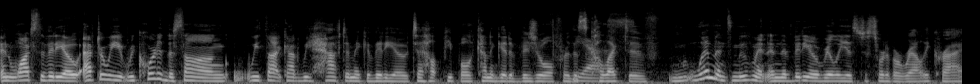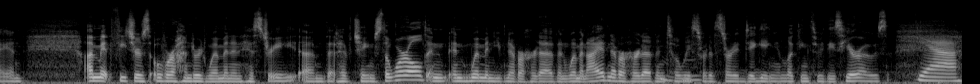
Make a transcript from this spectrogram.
and watch the video. After we recorded the song, we thought, God, we have to make a video to help people kind of get a visual for this Yes. collective m- women's movement. And the video really is just sort of a rally cry. And um, it features over 100 women in history um, that have changed the world and, and women you've never heard of and women I had never heard of until we sort of started digging and looking through these heroes. yeah.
